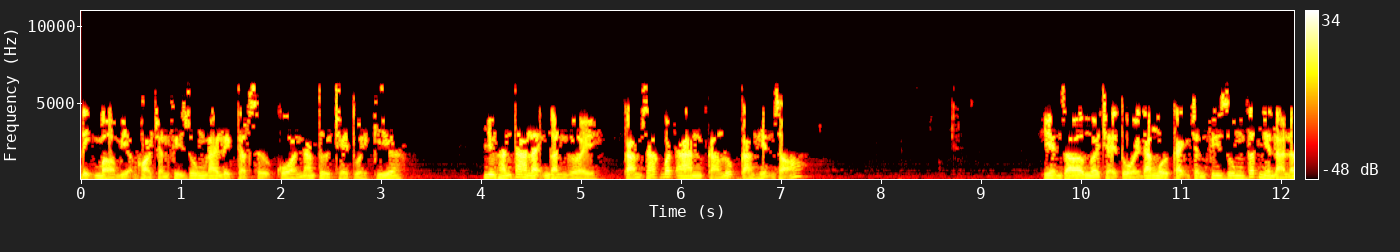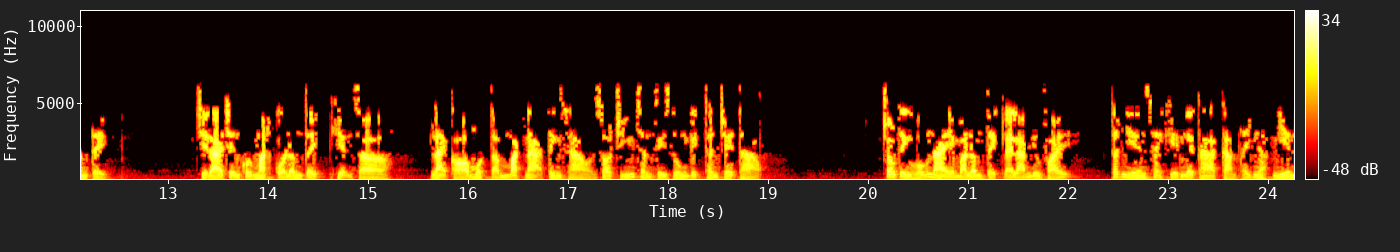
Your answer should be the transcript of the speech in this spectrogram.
định mở miệng hỏi Trần Phi Dung lai lịch thật sự của nam tử trẻ tuổi kia, nhưng hắn ta lại ngẩn người, cảm giác bất an càng lúc càng hiện rõ. Hiện giờ người trẻ tuổi đang ngồi cạnh Trần Phi Dung tất nhiên là Lâm Tịch. Chỉ là trên khuôn mặt của Lâm Tịch hiện giờ lại có một tấm mặt nạ tinh xảo do chính Trần Phi Dung đích thân chế tạo. Trong tình huống này mà Lâm Tịch lại làm như vậy, tất nhiên sẽ khiến người ta cảm thấy ngạc nhiên.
